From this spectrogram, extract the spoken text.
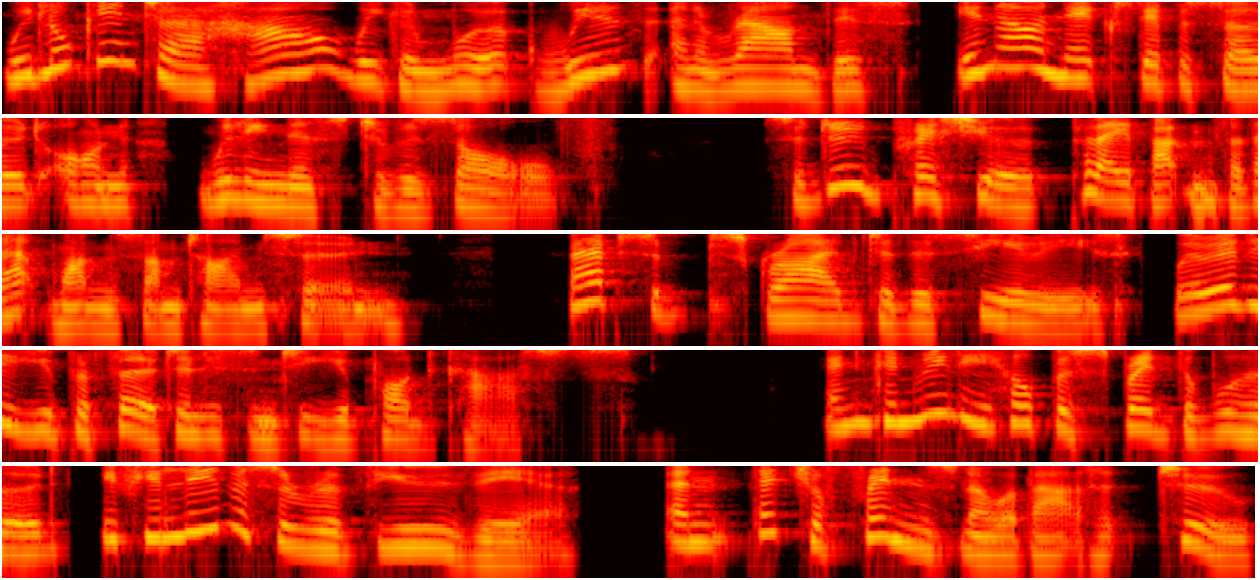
We look into how we can work with and around this in our next episode on willingness to resolve. So do press your play button for that one sometime soon. Perhaps subscribe to the series wherever you prefer to listen to your podcasts. And you can really help us spread the word if you leave us a review there and let your friends know about it too.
